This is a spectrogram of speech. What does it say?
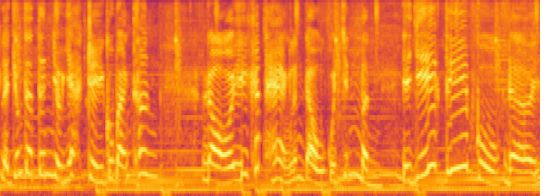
là chúng ta tin vào giá trị của bản thân Đội khách hàng lên đầu của chính mình Và viết tiếp cuộc đời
